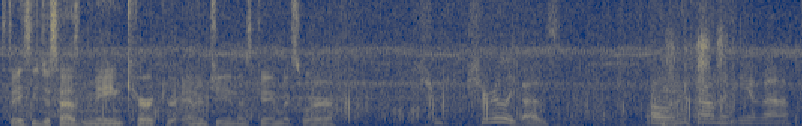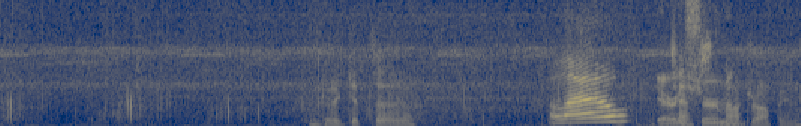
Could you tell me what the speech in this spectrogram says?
Stacy just has main character energy in this game, I swear. She, she really does. Oh, let me turn on the EMF. I'm gonna get the Hello? Gary temps Sherman? not dropping.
